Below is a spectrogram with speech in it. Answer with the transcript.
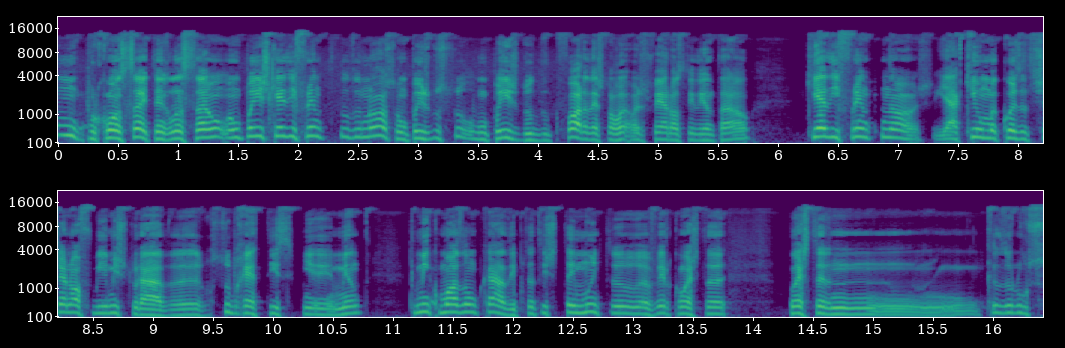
um preconceito em relação a um país que é diferente do, nosso, um país do sul, um país do, de fora desta esfera ocidental que é diferente de nós. E há aqui uma coisa de xenofobia misturada, subrepticiamente, que me incomoda um bocado. E, portanto, isto tem muito a ver com esta com esta hum, que os,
